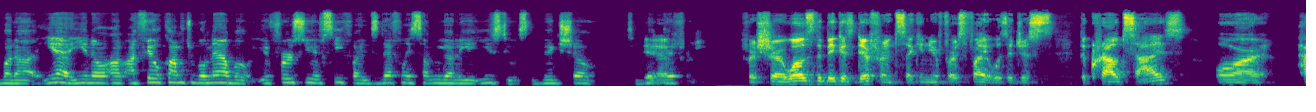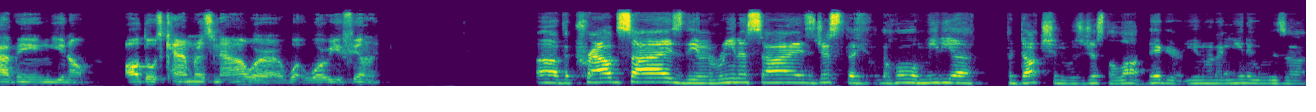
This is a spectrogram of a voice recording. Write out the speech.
but uh, yeah, you know, I, I, feel comfortable now. But your first UFC fight, it's definitely something you got to get used to. It's the big show. It's a big yeah, difference. For, sure. What was the biggest difference? Like in your first fight, was it just the crowd size, or having you know all those cameras now, or what? What were you feeling? Uh, the crowd size, the arena size, just the the whole media production was just a lot bigger. You know what I mean? It was uh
